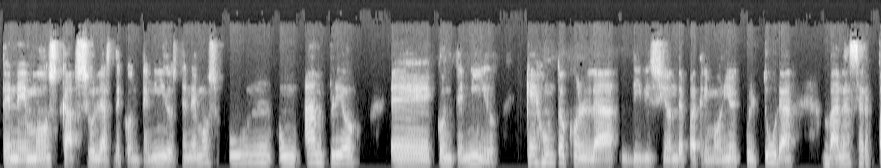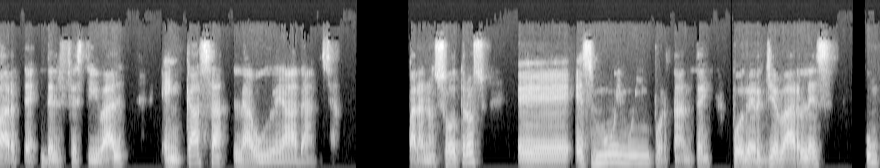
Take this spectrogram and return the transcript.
tenemos cápsulas de contenidos, tenemos un, amplio eh, contenido que junto con la División de Patrimonio y Cultura van a ser parte del festival En Casa La UDA Danza. Para nosotros eh, es muy, muy importante poder llevarles un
